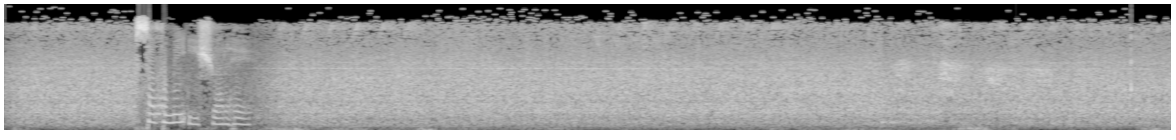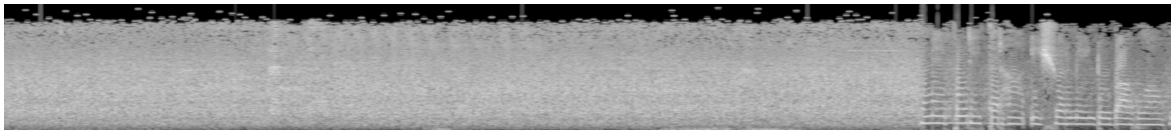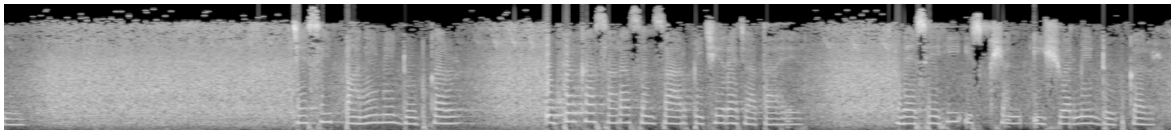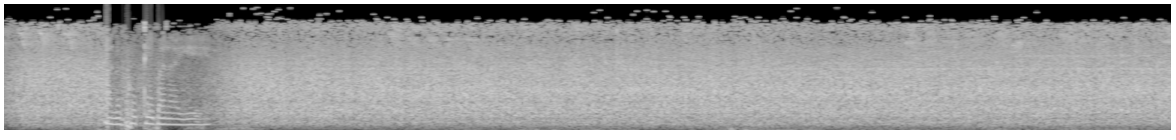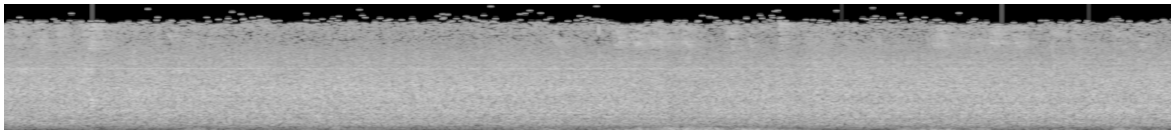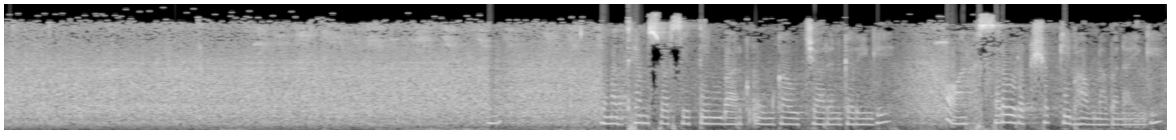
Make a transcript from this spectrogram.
सब में ईश्वर है मैं पूरी तरह ईश्वर में डूबा हुआ हूँ। जैसे पानी में डूबकर ऊपर का सारा संसार पीछे रह जाता है, वैसे ही इस क्षण ईश्वर में डूबकर अनुभूति बनाइए। मध्यम स्वर से तीन बार ओम का उच्चारण करेंगे और सर्वरक्षक की भावना बनाएँगे।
